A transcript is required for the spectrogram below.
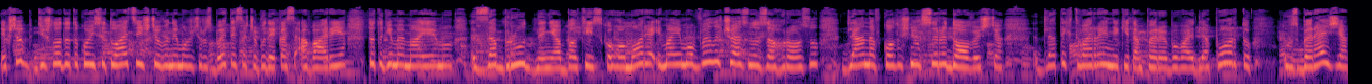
Якщо б дійшло до такої ситуації, що вони можуть розбитися, чи буде якась аварія, то тоді ми маємо забруднення Балтійського моря і маємо величезну загрозу для навколишнього середовища, для тих тварин, які там перебувають, для порту, узбережжя.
